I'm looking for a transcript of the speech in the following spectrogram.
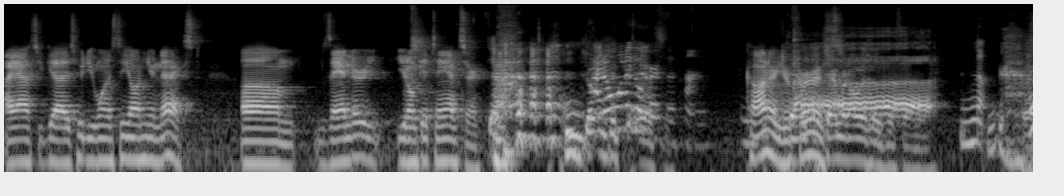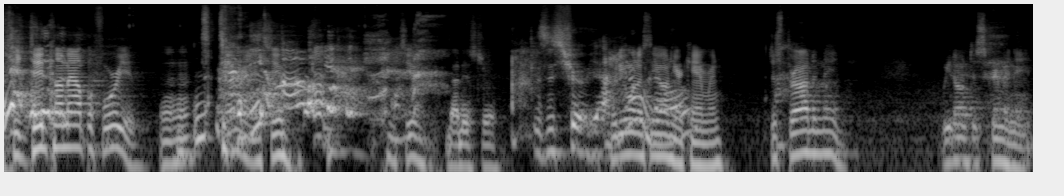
I ask you guys, who do you want to see on here next? Um, Zander, you don't get to answer. I don't want to go first this time. Connor, you're first. Camryn always was before. No. She did come out before you. Mm-hmm. Camryn, it's you. It's you. That is true. this is true, yeah. Who do you want to see on here, Camryn? Just throw out a name. We don't discriminate.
